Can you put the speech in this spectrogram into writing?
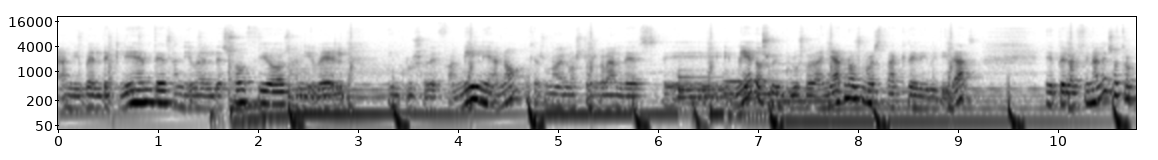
a nivel de clientes, a nivel de socios, a nivel incluso de familia, ¿no? que es uno de nuestros grandes eh, miedos, o incluso dañarnos nuestra credibilidad. Eh, pero al final es otro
